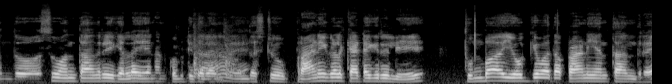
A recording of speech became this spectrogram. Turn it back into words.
ಒಂದು ಹಸು ಅಂತ ಅಂದರೆ ಈಗೆಲ್ಲ ಏನು ಅನ್ಕೊಂಡ್ಬಿಟ್ಟಿದ್ದಾರೆ ಅಂದರೆ ಒಂದಷ್ಟು ಪ್ರಾಣಿಗಳ ಕ್ಯಾಟಗರಿಲಿ ತುಂಬ ಯೋಗ್ಯವಾದ ಪ್ರಾಣಿ ಅಂತ ಅಂದರೆ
